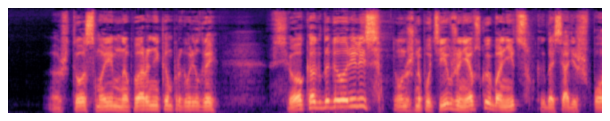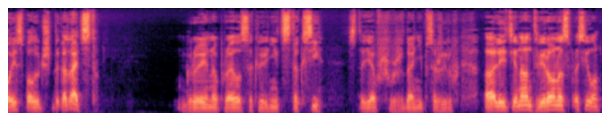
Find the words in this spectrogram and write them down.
— А что с моим напарником? — проговорил Грей. — Все, как договорились. Он же на пути в Женевскую больницу. Когда сядешь в поезд, получишь доказательства. Грей направился к вернице такси, стоявшего в ожидании пассажиров. — А лейтенант Верона спросил он.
